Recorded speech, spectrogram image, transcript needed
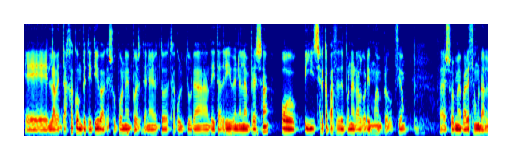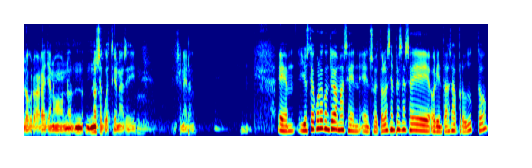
eh, la ventaja competitiva que supone pues tener toda esta cultura data-driven en la empresa o, y ser capaces de poner algoritmos en producción. Eso me parece un gran logro. Ahora ya no, no, no se cuestiona así en general. Em, yo estoy de acuerdo contigo además en, sobre todo las empresas eh, orientadas a producto,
